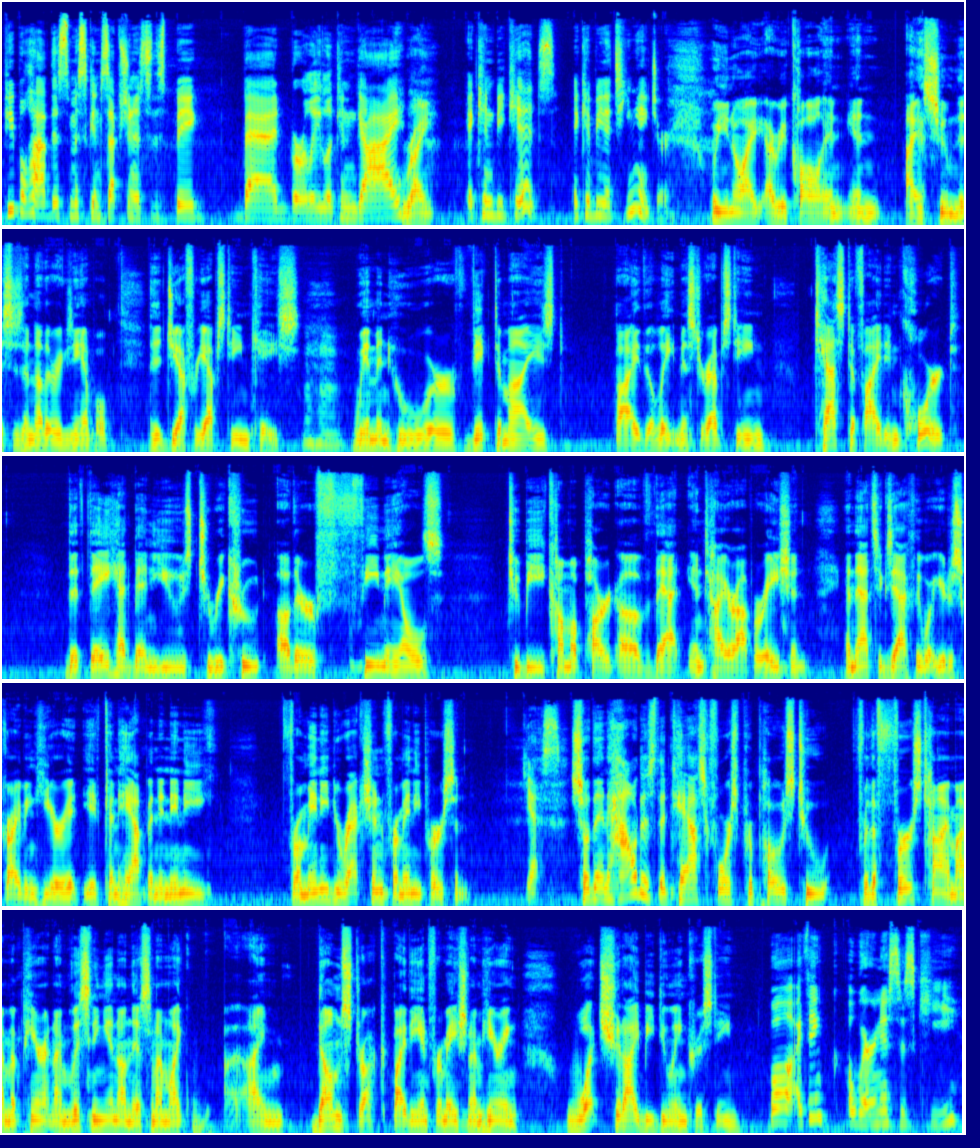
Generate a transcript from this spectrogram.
people have this misconception it's this big, bad, burly looking guy. Right. It can be kids, it can be a teenager. Well, you know, I, I recall, and, and I assume this is another example, the Jeffrey Epstein case. Mm-hmm. Women who were victimized by the late Mr. Epstein testified in court that they had been used to recruit other females to become a part of that entire operation. And that's exactly what you're describing here. It, it can happen in any, from any direction, from any person. Yes. So then, how does the task force propose to, for the first time, I'm a parent and I'm listening in on this and I'm like, I'm dumbstruck by the information I'm hearing. What should I be doing, Christine? Well, I think awareness is key.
